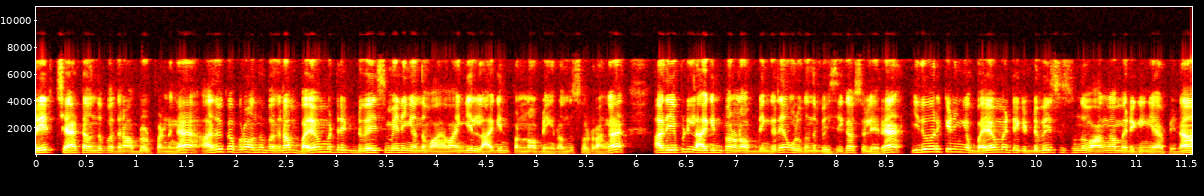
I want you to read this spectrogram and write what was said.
ரீட் சேட்டை வந்து பார்த்தீங்கன்னா அப்லோட் பண்ணுங்க. அதுக்கப்புறம் வந்து பார்த்தீங்கன்னா பயோமெட்ரிக் டிவைஸுமே நீங்கள் வந்து வாங்கி லாகின் பண்ணணும் அப்படிங்கிற வந்து சொல்கிறாங்க அது எப்படி லாகின் பண்ணணும் அப்படிங்கிறத உங்களுக்கு வந்து பேசிக்காக சொல்லிடுறேன். இது வரைக்கும் நீங்கள் பயோமெட்ரிக் டிவைசஸ் வந்து வாங்காமல் இருக்கீங்க அப்படின்னா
